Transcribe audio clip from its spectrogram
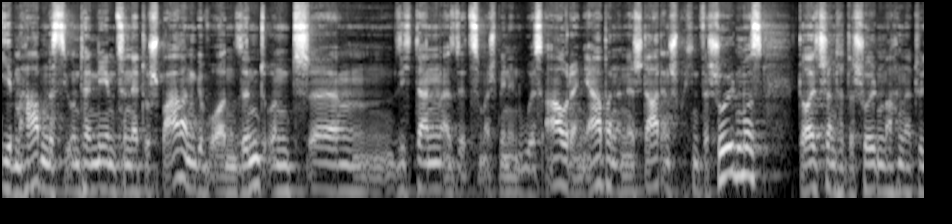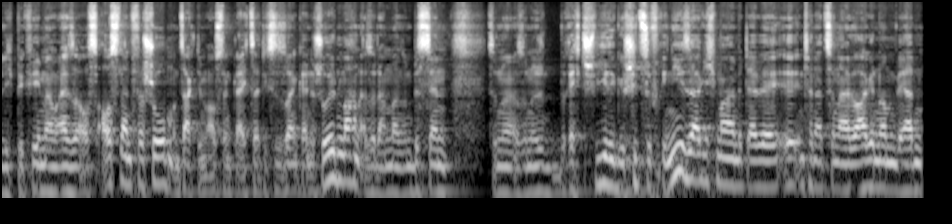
eben haben, dass die Unternehmen zu Netto-Sparern geworden sind und ähm, sich dann, also jetzt zum Beispiel in den USA oder in Japan, an der Staat entsprechend verschulden muss. Deutschland hat das Schuldenmachen natürlich bequemerweise aufs Ausland verschoben und sagt dem Ausland gleichzeitig, sie sollen keine Schulden machen. Also da haben wir so ein bisschen so eine, so eine recht schwierige Schizophrenie, sage ich mal, mit der wir äh, international wahrgenommen werden.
